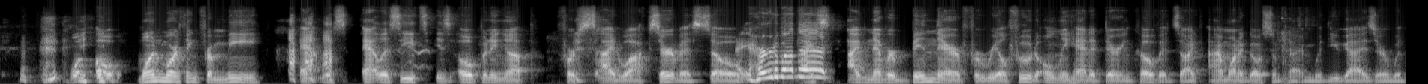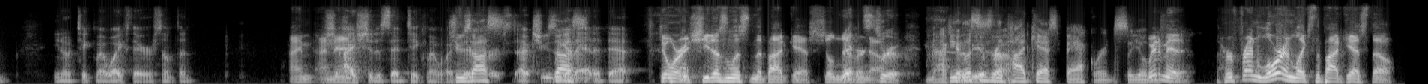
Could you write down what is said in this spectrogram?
Well, oh, one more thing from me. Atlas Atlas Eats is opening up for sidewalk service. So I heard about that. I, have never been there for real food. Only had it during COVID. So I, I want to go sometime with you guys or with, you know, take my wife there or something. I'm, I'm I should have said take my wife. Choose us. First. I, Choose we us. Gotta edit that. Don't worry, she doesn't listen to the podcast. She'll never know. That's know. true. Not She gonna be a listens to the podcast backwards, so you'll Wait be a minute. Her friend Lauren likes the podcast though.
